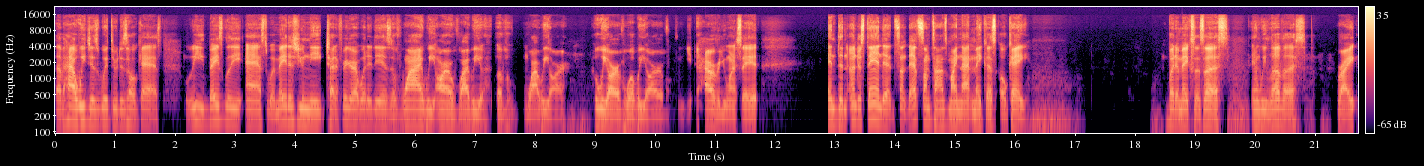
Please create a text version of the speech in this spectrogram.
of how we just went through this whole cast. We basically asked what made us unique, try to figure out what it is of why we are why we of why we are, who we are of what we are, however you want to say it, and then understand that some, that sometimes might not make us okay but it makes us us and we love us, right?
